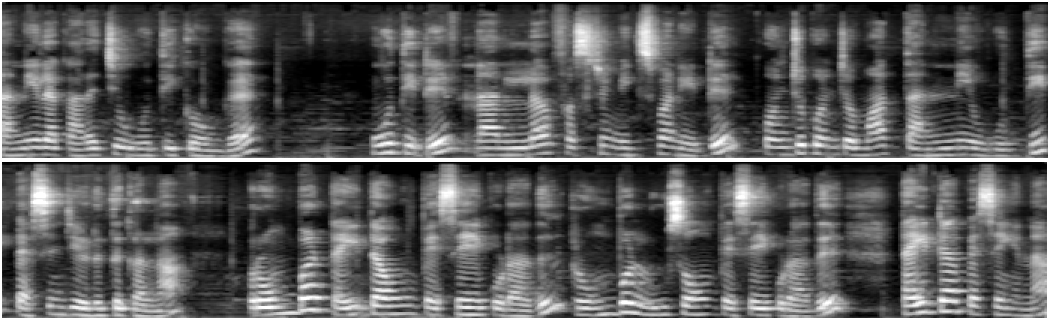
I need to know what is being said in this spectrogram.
தண்ணியில் கரைச்சி ஊற்றிக்கோங்க ஊற்றிட்டு நல்லா ஃபஸ்ட்டு மிக்ஸ் பண்ணிவிட்டு கொஞ்சம் கொஞ்சமாக தண்ணி ஊற்றி பிசைஞ்சு எடுத்துக்கலாம். ரொம்ப டைட்டாகவும் பிசையக்கூடாது ரொம்ப லூஸாகவும் பிசையக்கூடாது. டைட்டாக பிசைங்கன்னா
